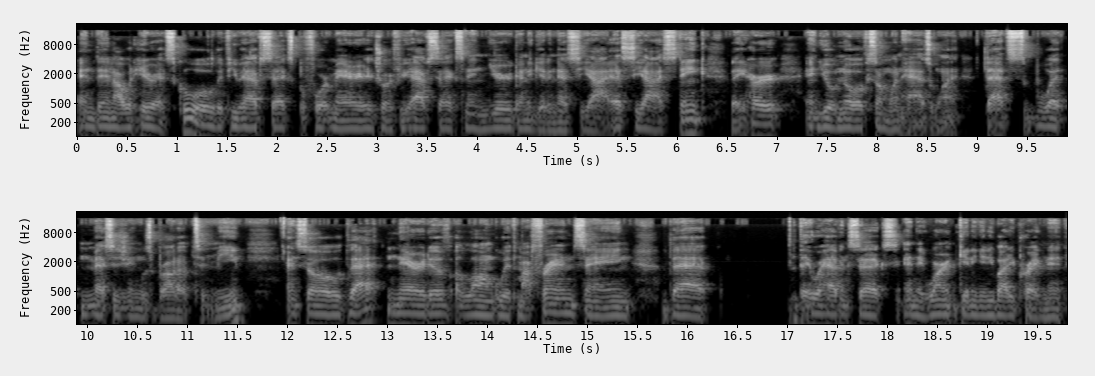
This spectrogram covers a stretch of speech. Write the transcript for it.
And then i would hear at school if you have sex before marriage or if you have sex then you're going to get an sti stis stink they hurt and you'll know if someone has one. That's what messaging was brought up to me. And so that narrative, along with my friend saying that they were having sex and they weren't getting anybody pregnant,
